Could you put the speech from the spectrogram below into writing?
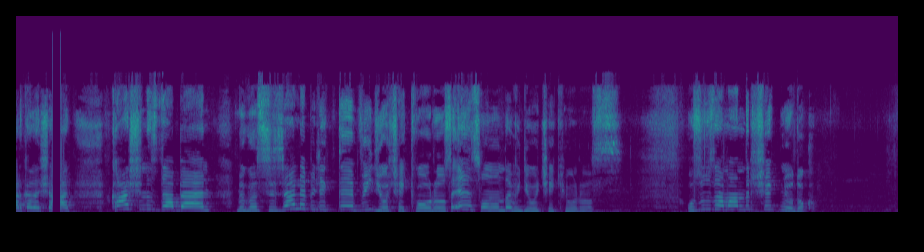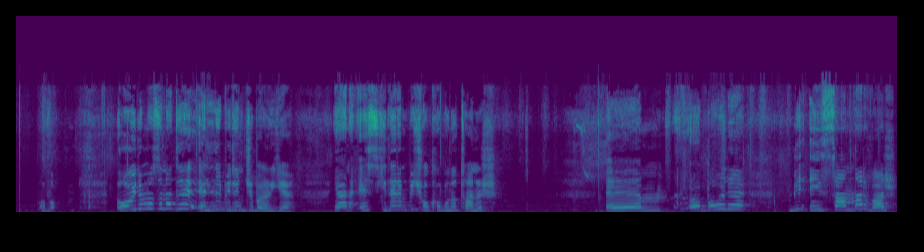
arkadaşlar. Karşınızda ben. Bugün sizlerle birlikte video çekiyoruz. En sonunda video çekiyoruz. Uzun zamandır çekmiyorduk. Oyunumuzun adı 51. bölge. Yani eskilerin birçoku bunu tanır. Ee, böyle bir insanlar var.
